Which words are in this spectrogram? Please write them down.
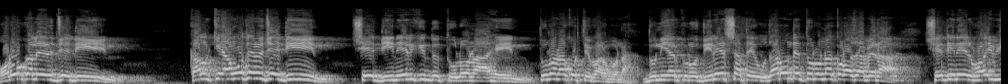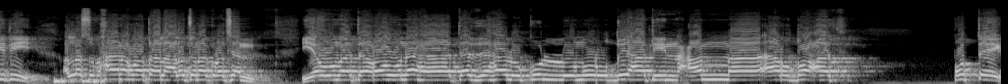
পরকালের যে দিন কালকে আমাদের যে দিন, সে দিনের কিন্তু তুলনাহীন, তুলনা করতে পারব না। দুনিয়ার কোনো দিনের সাথে উদাহরণ দিয়ে তুলনা করা যাবে না। সেদিনের ভয়ভীতি আল্লাহ সুবহানাহু ওয়া আলোচনা করেছেন প্রত্যেক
